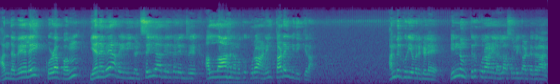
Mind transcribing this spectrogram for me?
அந்த வேலை குழப்பம். எனவே அதை நீங்கள் செய்யாதீர்கள் என்று அல்லாஹ் நமக்கு குரானில் தடை விதிக்கிறான். அன்பிற்குரியவர்களே இன்னும் திருக்குறானில் அல்லாஹ் சொல்லி காட்டுகிறான்.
